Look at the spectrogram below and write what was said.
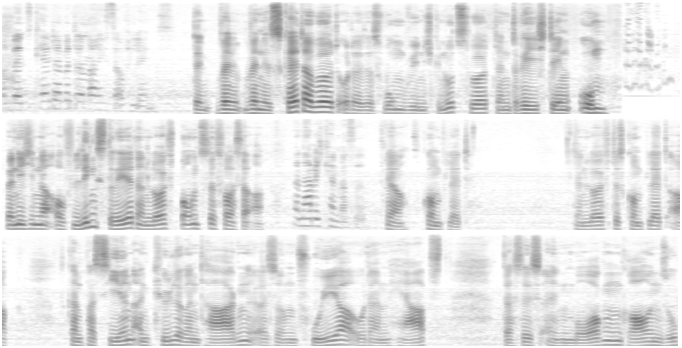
Und wenn es kälter wird, dann mache ich es auf längs? Denn wenn, wenn es kälter wird oder das Wohnmobil nicht genutzt wird, dann drehe ich den um. Wenn ich ihn auf links drehe, dann läuft bei uns das Wasser ab. Dann habe ich kein Wasser. Ja, komplett. Dann läuft es komplett ab. Es kann passieren an kühleren Tagen, also im Frühjahr oder im Herbst, dass es ein Morgengrauen so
